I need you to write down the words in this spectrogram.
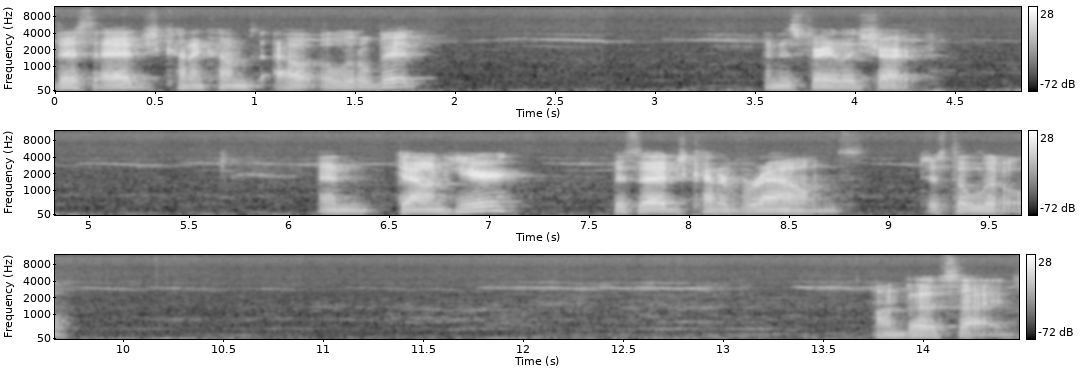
this edge kind of comes out a little bit and is fairly sharp. And down here, this edge kind of rounds just a little on both sides.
